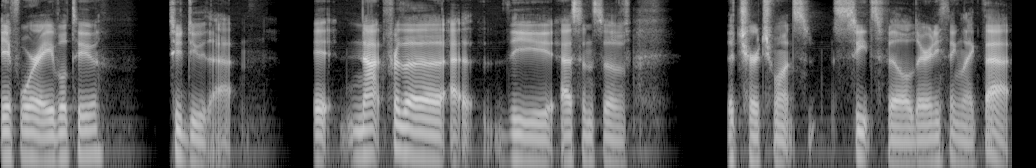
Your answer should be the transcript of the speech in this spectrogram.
if we're able to to do that. It not for the uh, the essence of the church wants seats filled or anything like that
